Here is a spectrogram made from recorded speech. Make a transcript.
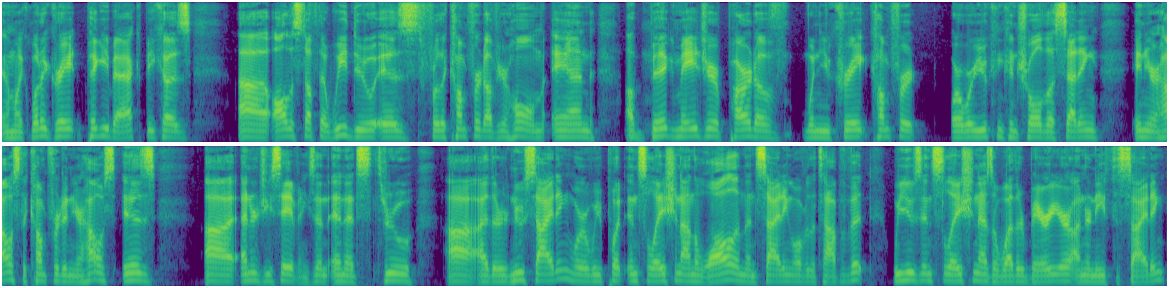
I'm like, what a great piggyback because uh, all the stuff that we do is for the comfort of your home, and a big major part of when you create comfort or where you can control the setting in your house, the comfort in your house is uh, energy savings, and and it's through uh, either new siding where we put insulation on the wall and then siding over the top of it. We use insulation as a weather barrier underneath the siding.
